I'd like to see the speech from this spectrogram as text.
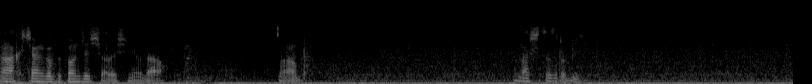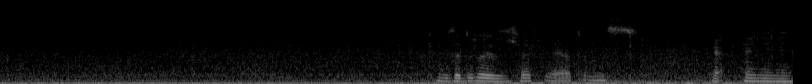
A, chciałem go wykończyć, ale się nie udało. Dobra. Da się to zrobić. Tu za dużo jest drzew, ja tu nic... Nie, nie, nie, nie.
